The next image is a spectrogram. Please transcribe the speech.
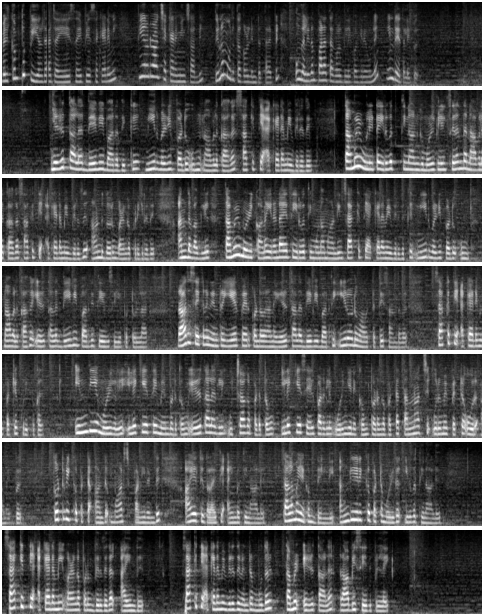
Welcome to PL Raj IAS IPS academy PL Raj அகாடமியின் சார்பில் தினம் ஒரு தகவல் என்ற தலைப்பில் உங்களிடம் பல தகவல்களை பகிர உள்ளேன் இன்றைய தலைப்பு. எழுத்தாளர் தேவி பாரதிக்கு நீர்வழி படு உம் நாவலுக்காக சாகித்ய அகாடமி விருது. தமிழ் உள்ளிட்ட இருபத்தி நான்கு மொழிகளில் சிறந்த நாவலுக்காக சாகித்ய அகாடமி விருது ஆண்டுதோறும் வழங்கப்படுகிறது. அந்த வகையில் தமிழ் மொழிக்கான இரண்டாயிரத்தி இருபத்தி மூணாம் ஆண்டின் சாகித்ய அகாடமி விருதுக்கு நீர் வழிபடு உம் நாவலுக்காக எழுத்தாளர் தேவி பாரதி தேர்வு செய்யப்பட்டுள்ளார். ராஜசேகரன் என்ற இயற்பெயர் கொண்டவரான எழுத்தாளர் தேவி பாரதி ஈரோடு மாவட்டத்தை சார்ந்தவர். சாகித்ய அகாடமி பற்றிய குறிப்புகள். இந்திய மொழிகளில் இலக்கியத்தை மேம்படுத்தவும் எழுத்தாளர்களை உற்சாகப்படுத்தவும் இலக்கிய செயல்பாடுகளை ஒருங்கிணைக்கவும் தொடங்கப்பட்ட தன்னாட்சி உரிமை பெற்ற ஒரு அமைப்பு. தோற்றுவிக்கப்பட்ட ஆண்டு மார்ச் பன்னிரெண்டு ஆயிரத்தி தொள்ளாயிரத்தி ஐம்பத்தி நாலு. தலைமையகம் டெல்லி. அங்கீகரிக்கப்பட்ட மொழிகள் இருபத்தி நாலு சாகித்ய அகாடமி வழங்கப்படும் விருதுகள் ஐந்து. சாகித்ய அகாடமி விருது வென்ற முதல் தமிழ் எழுத்தாளர் ராபி சேதுப்பிள்ளை.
